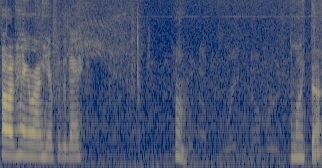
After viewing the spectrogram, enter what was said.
Thought I'd hang around here for the day. Huh. I like that.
